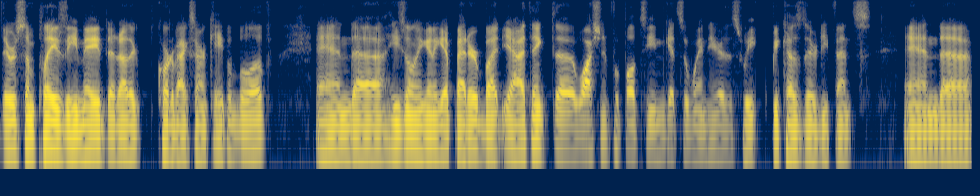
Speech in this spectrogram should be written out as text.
there were some plays that he made that other quarterbacks aren't capable of and uh, he's only going to get better. But yeah, I think the Washington football team gets a win here this week because of their defense and uh,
